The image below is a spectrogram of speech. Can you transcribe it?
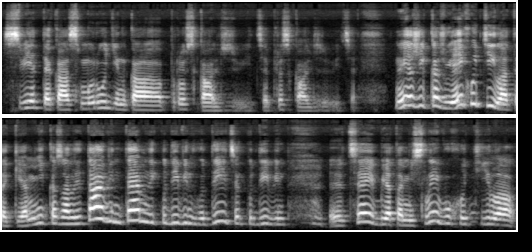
світ така смородинка проскальзується, проскальзується. Ну я ж і кажу, я й хотіла таке. А мені казали, та він темний, куди він годиться, куди він е, цей. Я там і сливу хотіла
